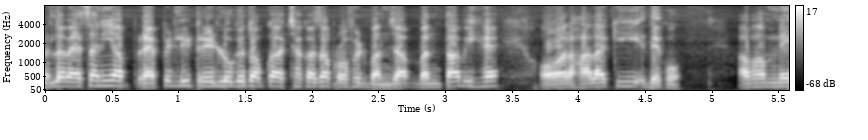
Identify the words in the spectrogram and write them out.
मतलब ऐसा नहीं, आप रैपिडली ट्रेड लोगे तो आपका अच्छा खासा प्रॉफिट बन जा, बनता भी है और हालाँकि देखो, अब हमने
